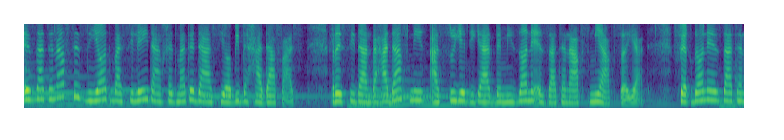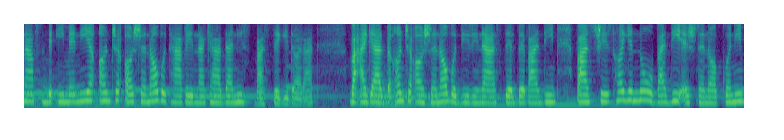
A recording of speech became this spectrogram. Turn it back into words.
عزت نفس زیاد وسیله در خدمت دستیابی به هدف است. رسیدن به هدف نیز از سوی دیگر به میزان عزت نفس می افزاید. فقدان عزت نفس به ایمنی آنچه آشنا و تغییر نکردنی است بستگی دارد. و اگر به آنچه آشنا و دیرینه است دل ببندیم و از چیزهای نو بدی اجتناب کنیم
